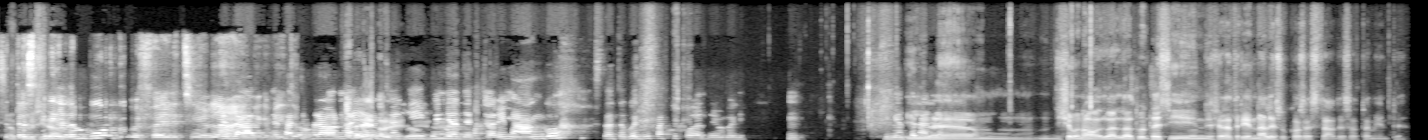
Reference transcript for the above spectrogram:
Si è trasferita ad Hamburgo per fare le lezioni online, esatto, capito? Infatti, però ormai eh, lì, quindi ho detto rimango, è stato così faticoso, rimango lì. Mm. Il, ehm, dicevo, no, la, la, tua tesi invece la triennale su cosa è stata esattamente?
